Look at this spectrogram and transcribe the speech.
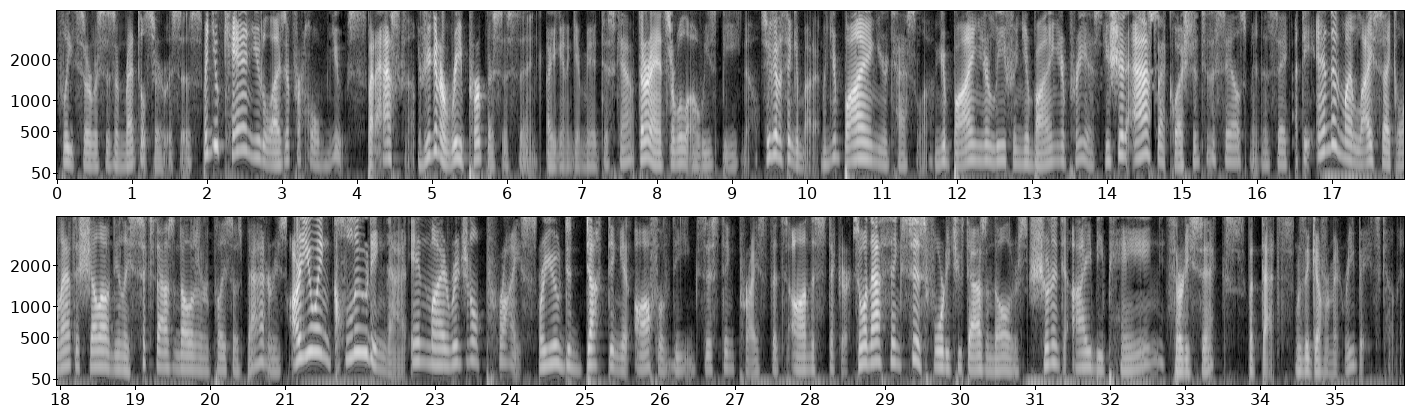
fleet services, and rental services, but you can utilize it for home use. But ask them if you're going to repurpose this thing, are you going to give me a discount? Their answer will always be no. So you got to think about it. When you're buying your Tesla, when you're buying your Leaf, and you're buying your Prius, you should ask that question to the salesman and say, at the end of my life cycle, when I have to shell out nearly $6,000 to replace those batteries, are you including that in my original price? Or are you deducting it off of the existing price that's on the sticker? So when that thing says $42,000, shouldn't I be paying 36? But that's where the government rebates come in.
